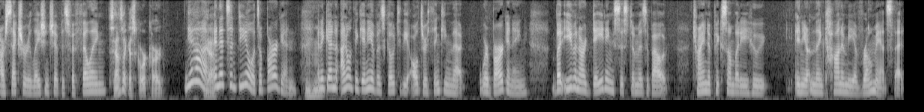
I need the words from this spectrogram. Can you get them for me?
our sexual relationship is fulfilling. Sounds like a scorecard. Yeah, yeah. and it's a deal, it's a bargain. Mm-hmm. And again, I don't think any of us go to the altar thinking that we're bargaining. But even our dating system is about trying to pick somebody who, in, you know, in the economy of romance, that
